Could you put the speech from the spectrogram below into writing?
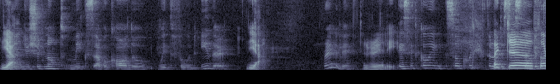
yeah I mean, you should not mix avocado with food either. yeah Really? really Is it going so quick through the but system? uh, for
